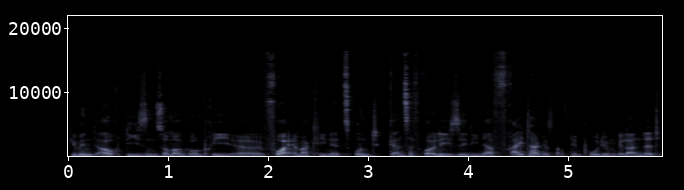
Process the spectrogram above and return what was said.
gewinnt auch diesen Sommer Grand Prix äh, vor Emma Klinetz und ganz erfreulich, Selina Freitag ist auf dem Podium gelandet.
